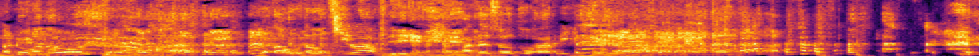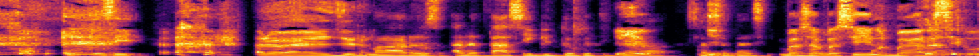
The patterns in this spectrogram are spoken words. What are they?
Aduh, nggak tahu. Tahun-tahun silam. Pada suatu hari. itu sih. Aduh anjir. Emang harus adaptasi gitu ketika Iya. basa-basi. Bahasa basi lebaran tuh.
